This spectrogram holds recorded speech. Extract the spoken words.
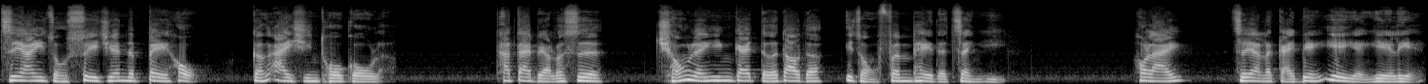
这样一种税捐的背后，跟爱心脱钩了。它代表的是穷人应该得到的一种分配的正义。后来，这样的改变越演越烈，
